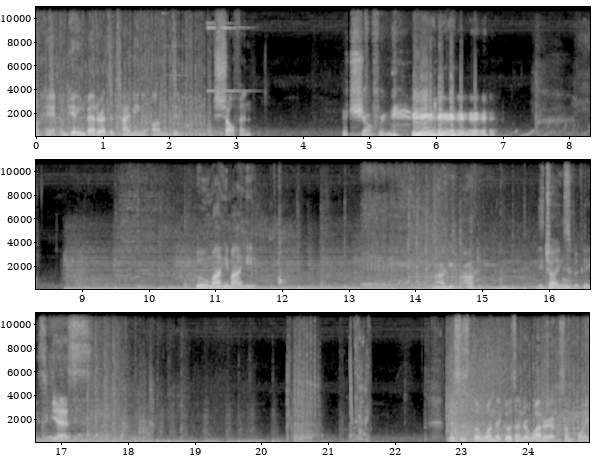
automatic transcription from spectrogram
Okay, I'm getting better at the timing on the shelfing. The shelfing. Ooh, mahi mahi. Mahi mahi. He's drawing squigglies. Yes. This is the one that goes underwater at some point.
